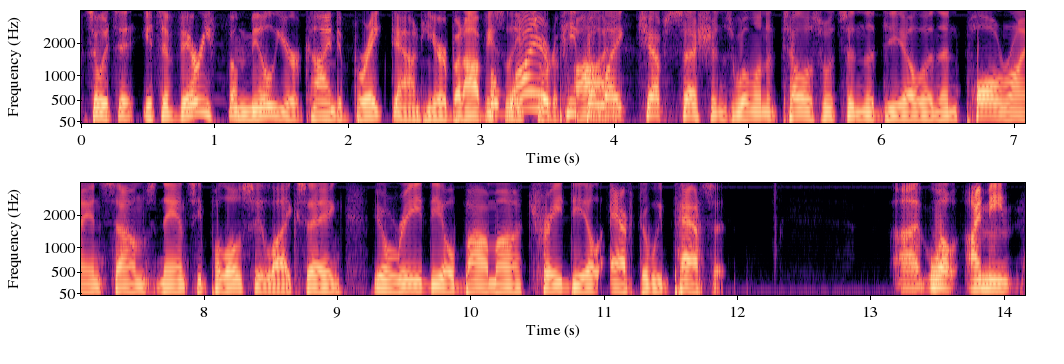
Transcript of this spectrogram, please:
So it's a it's a very familiar kind of breakdown here, but But obviously why it's sort are of people odd. like Jeff Sessions willing to tell us what's in the deal, and then Paul Ryan sounds Nancy Pelosi like saying you'll read the Obama trade deal after we pass it? Uh, well, I mean,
